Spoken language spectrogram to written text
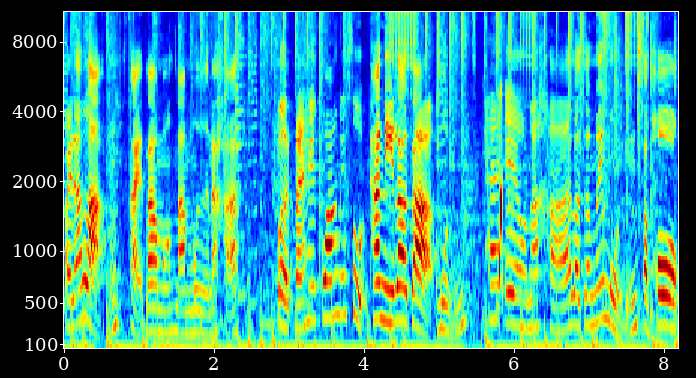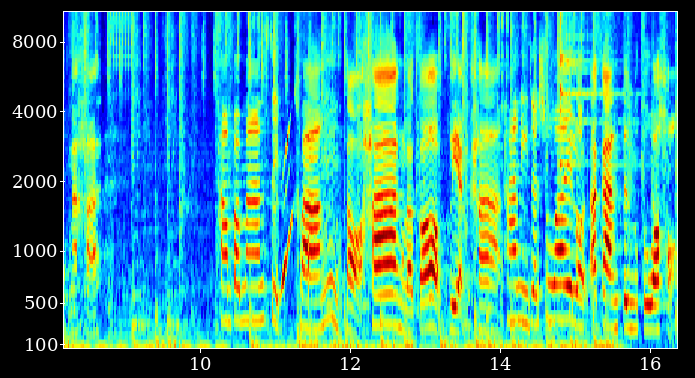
ไปด้านหลังสายตามองตามมือนะคะ เปิดไปให้กว้างที่สุด ท่านี้เราจะหมุนแค่เอวนะคะ เราจะไม่หมุนสะโพกนะคะทำประมาณ 10 ครั้งต่อข้างแล้วก็เปลี่ยนข้าง ท่านี้จะช่วยลดอาการตึงตัวของ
